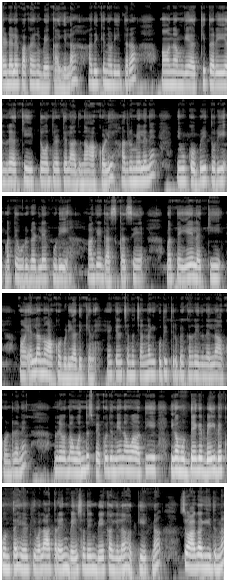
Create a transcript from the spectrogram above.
ಎರಡೆಳೆ ಪಾಕ ಏನು ಬೇಕಾಗಿಲ್ಲ. ಅದಕ್ಕೆ ನೋಡಿ ಈ ಥರ ನಮಗೆ ಅಕ್ಕಿ ತರಿ ಅಂದರೆ ಅಕ್ಕಿ ಹಿಟ್ಟು ಅಂತ ಹೇಳ್ತೀವಲ್ಲ ಅದನ್ನು ಹಾಕ್ಕೊಳ್ಳಿ ಅದ್ರ ಮೇಲೇ ನೀವು ಕೊಬ್ಬರಿ ತುರಿ ಮತ್ತು ಹುರ್ಗಡ್ಲೆ ಪುಡಿ, ಹಾಗೆ ಗಸಗಸೆ ಮತ್ತು ಏಲಕ್ಕಿ ಎಲ್ಲನೂ ಹಾಕ್ಕೊಬಿಡಿ ಅದಕ್ಕೇ ಯಾಕೆಂದರೆ ಚೆಂದ ಚೆನ್ನಾಗಿ ಕುದೀತಿರ್ಬೇಕಾದ್ರೆ ಇದನ್ನೆಲ್ಲ ಹಾಕ್ಕೊಂಡ್ರೇ ಅಂದರೆ ಇವಾಗ ನಾವು ಹೊಂದಿಸ್ಬೇಕು. ಇದನ್ನೇ ನಾವು ಅತಿ ಈಗ ಮುದ್ದೆಗೆ ಬೇಯಬೇಕು ಅಂತ ಹೇಳ್ತೀವಲ್ಲ, ಆ ಥರ ಏನು ಬೇಯಿಸೋದೇನು ಬೇಕಾಗಿಲ್ಲ ಅಕ್ಕಿ ಹಿಟ್ಟನ್ನ. ಸೊ ಹಾಗಾಗಿ ಇದನ್ನು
